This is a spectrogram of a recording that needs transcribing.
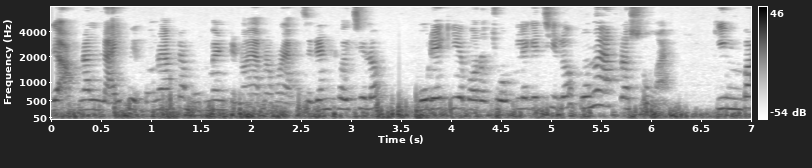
যে আপনার লাইফে কোনো একটা মুভমেন্টে নয়। আপনার কোনো অ্যাক্সিডেন্ট হয়েছিল, পড়ে গিয়ে বড় চোট লেগেছিল, কোনো একটা সময়। কিংবা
